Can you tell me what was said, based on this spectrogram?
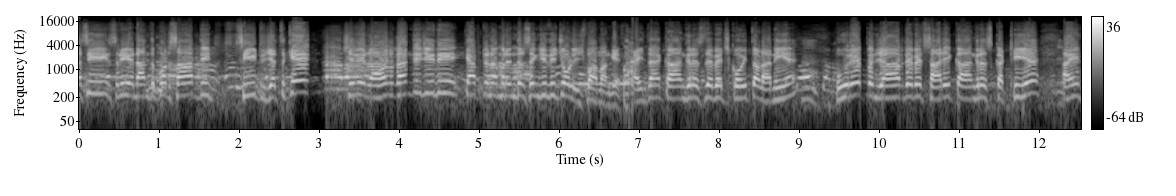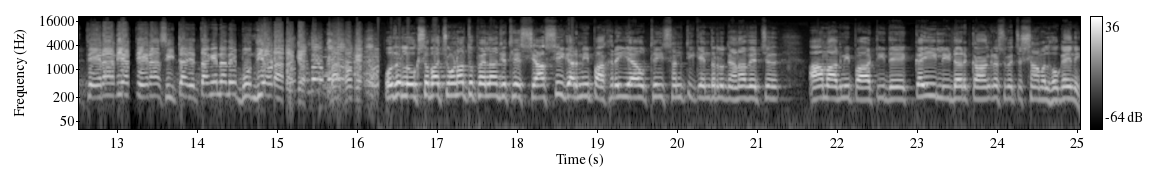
ਅਸੀਂ ਸ੍ਰੀ ਅਨੰਦਪੁਰ ਸਾਹਿਬ ਦੀ ਸੀਟ ਜਿੱਤ ਕੇ ਸ੍ਰੀ ਰਾਹੁਲ ਗਾਂਧੀ ਜੀ ਦੀ, ਕੈਪਟਨ ਅਮਰਿੰਦਰ ਸਿੰਘ ਜੀ ਦੀ ਝੋਲੀ 'ਚ ਪਾਵਾਂਗੇ। ਐਦਾਂ ਕਾਂਗਰਸ ਦੇ ਵਿੱਚ ਕੋਈ ਧੜਾ ਨਹੀਂ ਹੈ। ਪੂਰੇ ਪੰਜਾਬ ਦੇ ਵਿੱਚ ਸਾਰੀ ਕਾਂਗਰਸ ਇਕੱਠੀ ਹੈ। ਅਸੀਂ 13 ਦੀਆਂ 13 ਸੀਟਾਂ ਜਿੱਤਾਂਗੇ, ਇਹਨਾਂ ਦੀ ਬੂੰਦੀਆਂ ਉਡਾ ਦਾਂਗੇ। ਬਸ ਹੋ ਗਿਆ ਉਧਰ ਲੋਕ ਸਭਾ ਚੋਣਾਂ ਤੋਂ ਪਹਿਲਾਂ ਜਿੱਥੇ ਸਿਆਸੀ ਗਰਮੀ ਭਖ ਰਹੀ ਹੈ, ਉੱਥੇ ਹੀ ਸੰਤੀ ਕੇਂਦਰ ਲੁਧਿਆਣਾ ਵਿੱਚ ਆਮ ਆਦਮੀ ਪਾਰਟੀ ਦੇ ਕਈ ਲੀਡਰ ਕਾਂਗਰਸ ਵਿੱਚ ਸ਼ਾਮਲ ਹੋ ਗਏ ਨੇ।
